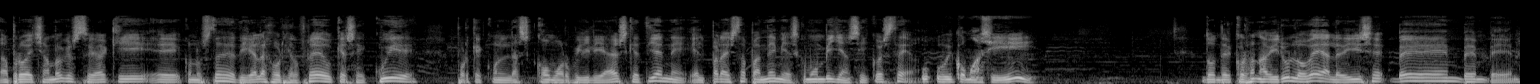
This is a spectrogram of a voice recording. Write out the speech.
Aprovechando que estoy aquí eh, con ustedes, dígale a Jorge Alfredo que se cuide, porque con las comorbilidades que tiene, él para esta pandemia es como un villancico, Esteban. Uy, ¿cómo así? Donde el coronavirus lo vea, le dice, ven, ven, ven.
